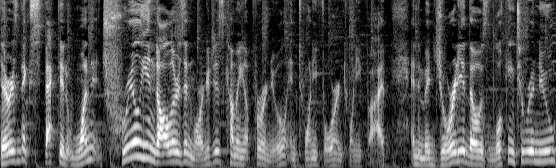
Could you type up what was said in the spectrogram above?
There is an expected $1 trillion in mortgages coming up for renewal in 24 and 25, and the majority of those looking to renew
